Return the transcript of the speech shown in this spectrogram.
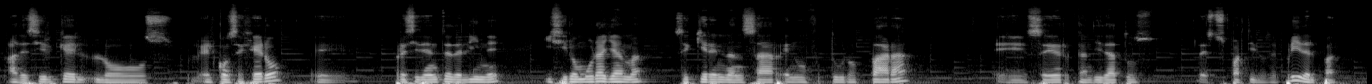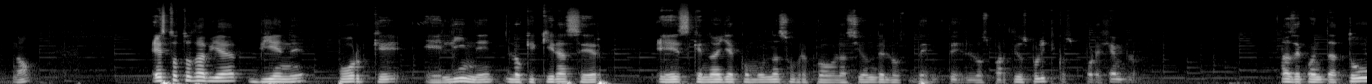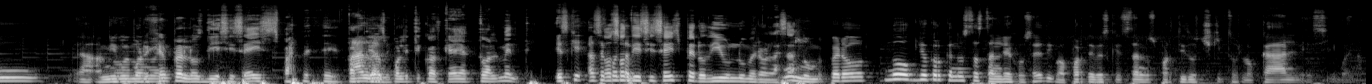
a decir que los, el consejero, eh, presidente del INE, y Ciro Murayama se quieren lanzar en un futuro para eh, ser candidatos de estos partidos del PRI del PAN. ¿No? Esto todavía viene porque el INE lo que quiere hacer es que no haya como una sobrepoblación de los, de, los partidos políticos. Por ejemplo, haz de cuenta, tú, amigo. por ejemplo, los 16 partidos políticos que hay actualmente. Es que hace no son 16, pero di un número al azar. pero no, yo creo que no estás tan lejos, ¿eh? Digo, aparte ves que están los partidos chiquitos locales y bueno.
